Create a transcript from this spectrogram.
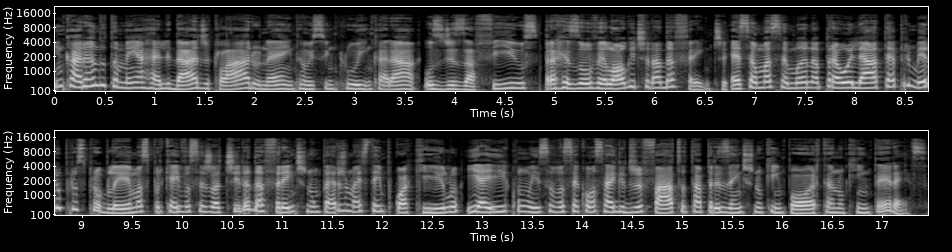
encarando também a realidade, claro, né? Então, isso inclui encarar os desafios para resolver logo e tirar da frente. Essa é uma semana para olhar até primeiro para os problemas, porque aí você já tira da frente, não perde mais tempo com aquilo, e aí com isso você consegue de fato estar tá presente no que importa, no que interessa.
